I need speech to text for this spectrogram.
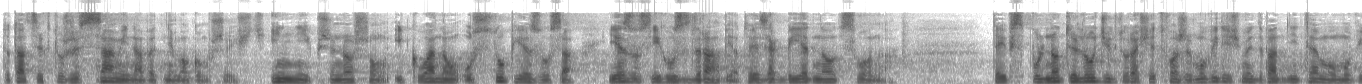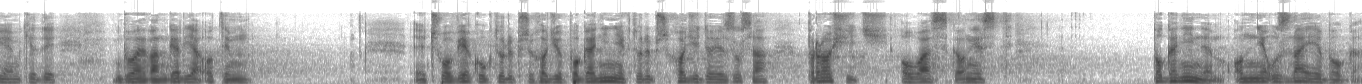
To tacy, którzy sami nawet nie mogą przyjść. Inni przynoszą i kładą u stóp Jezusa. Jezus ich uzdrawia. To jest jakby jedna odsłona tej wspólnoty ludzi, która się tworzy. Mówiliśmy dwa dni temu, mówiłem, kiedy była Ewangelia o tym e, człowieku, który przychodzi, o poganinie, który przychodzi do Jezusa prosić o łaskę. On jest poganinem, on nie uznaje Boga.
